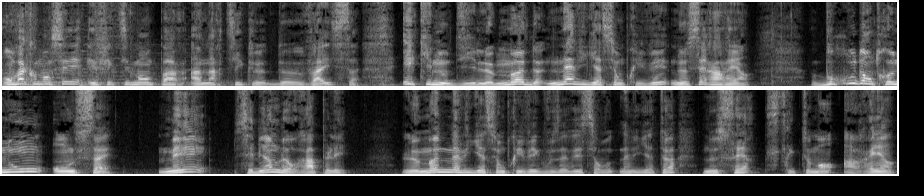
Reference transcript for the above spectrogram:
On va commencer effectivement par un article de Vice et qui nous dit le mode navigation privée ne sert à rien. Beaucoup d'entre nous, on le sait, mais c'est bien de le rappeler. Le mode navigation privée que vous avez sur votre navigateur ne sert strictement à rien.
